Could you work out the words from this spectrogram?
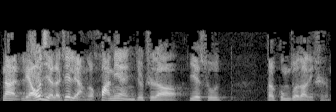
那了解了这两个画面，你就知道耶稣的工作到底是什么。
